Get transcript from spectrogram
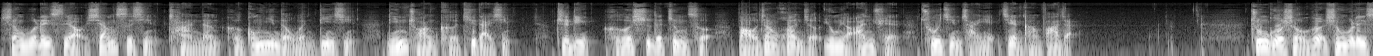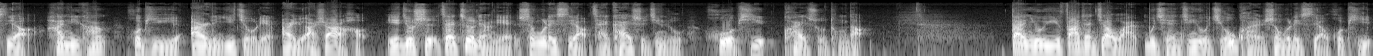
生物类似药相似性、产能和供应的稳定性、临床可替代性，制定合适的政策，保障患者用药安全，促进产业健康发展。中国首个生物类似药汉利康获批于二零一九年二月二十二号，也就是在这两年，生物类似药才开始进入。获批快速通道，但由于发展较晚，目前仅有九款生物类似药获批，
